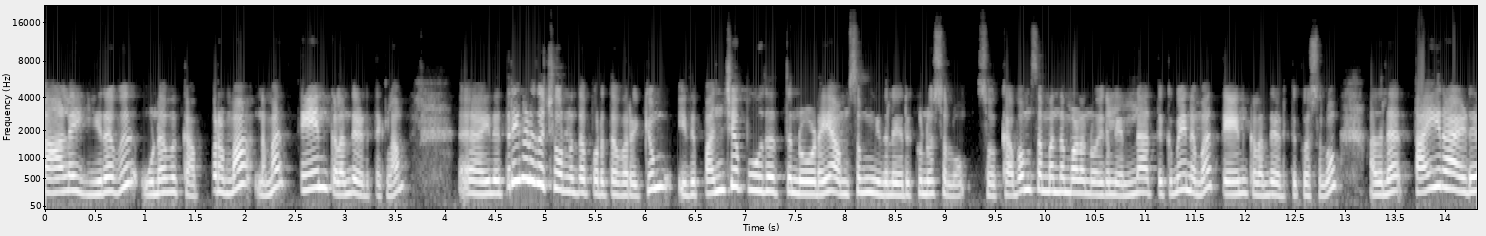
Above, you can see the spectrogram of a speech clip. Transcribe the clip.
காலை இரவு உணவுக்கு அப்புறமா நம்ம தேன் கலந்து எடுத்துக்கலாம். இந்த திரிகடுகு சூர்ணத்தை பொறுத்த வரைக்கும் இது பஞ்சபூதத்தினுடைய அம்சமும் இதில் இருக்குன்னு சொல்லுவோம். ஸோ கபம் சம்பந்தமான நோய்கள் எல்லாத்துக்குமே நம்ம தேன் கலந்து எடுத்துக்க சொல்லுவோம். அதில் தைராய்டு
